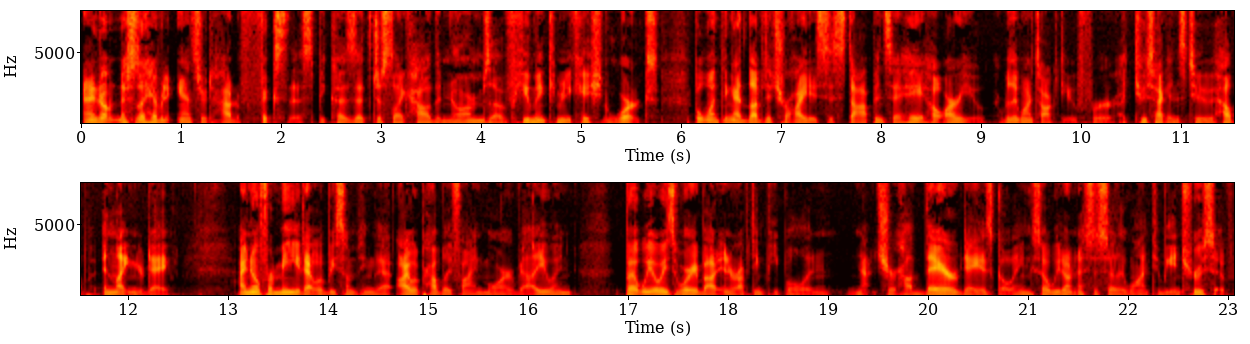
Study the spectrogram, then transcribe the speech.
And I don't necessarily have an answer to how to fix this because that's just like how the norms of human communication works. But one thing I'd love to try is to stop and say, "Hey, how are you? I really want to talk to you for uh, 2 seconds to help enlighten your day." I know for me that would be something that I would probably find more value in, but we always worry about interrupting people and not sure how their day is going, so we don't necessarily want to be intrusive.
